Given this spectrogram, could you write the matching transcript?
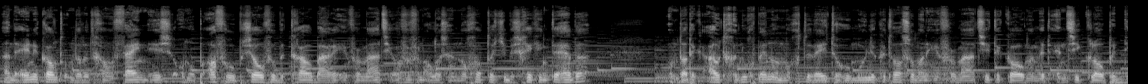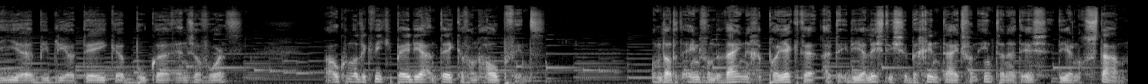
Aan de ene kant omdat het gewoon fijn is om op afroep zoveel betrouwbare informatie over van alles en nog wat tot je beschikking te hebben omdat ik oud genoeg ben om nog te weten hoe moeilijk het was om aan informatie te komen met encyclopedieën, bibliotheken, boeken enzovoort. Maar ook omdat ik Wikipedia een teken van hoop vind. Omdat het een van de weinige projecten uit de idealistische begintijd van internet is die er nog staan.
